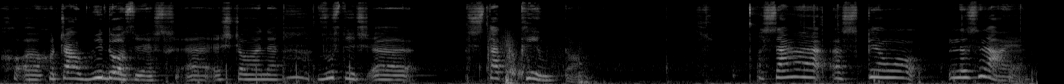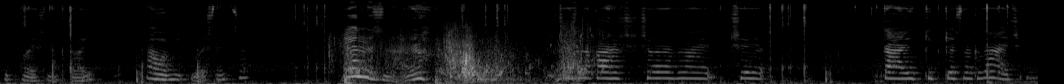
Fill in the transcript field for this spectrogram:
х- е, хоча б відозрює, е, що в мене зустріч е, з таким-то. Саме е, з ким не знає підписник той. Або підписниця. Я не знаю. Чесно кажучи, чи вона знає, чи та кіткісник знає, чи ні.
